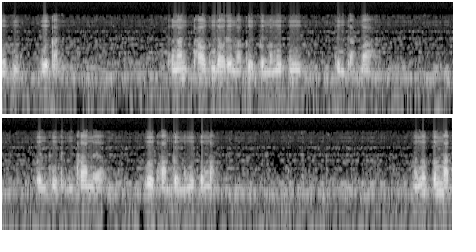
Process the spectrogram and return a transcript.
นุษย์อยู่ด้วยกันฉะนั้นเท่าที่เราได้มาเกิดเป็นมนุษย์นี้จึงจัดว่า เป็นผู้ถึงพร้อมแล้วด้วยความเป็นมนุษย์สมบัติ มนุษย์สมบัติ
